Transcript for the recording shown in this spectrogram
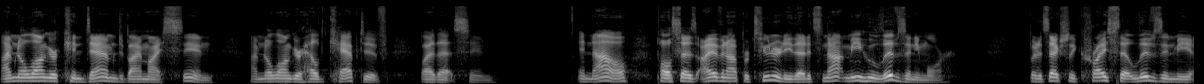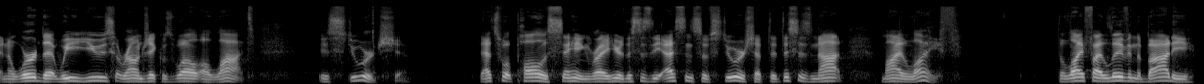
I'm no longer condemned by my sin. I'm no longer held captive by that sin. And now, Paul says, I have an opportunity that it's not me who lives anymore, but it's actually Christ that lives in me. And a word that we use around Jacob's Well a lot is stewardship. That's what Paul is saying right here. This is the essence of stewardship that this is not my life. The life I live in the body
